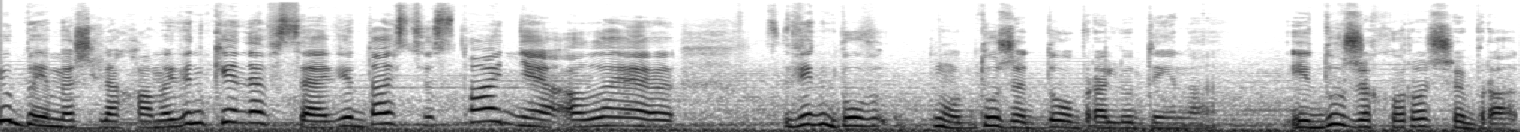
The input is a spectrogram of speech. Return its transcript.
любими шляхами, він кине все, віддасть останнє, але він був ну, дуже добра людина і дуже хороший брат.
